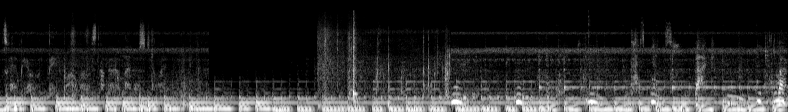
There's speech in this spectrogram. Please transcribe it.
It's going to be a big problem. It's not going to let us do it. Back. Back.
